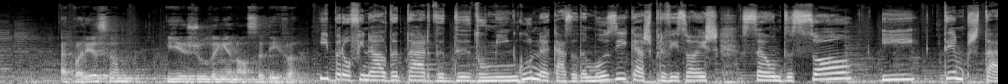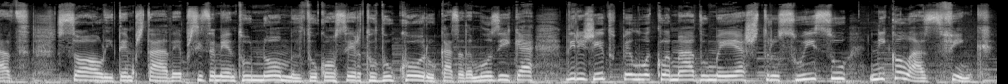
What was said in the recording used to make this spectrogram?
Apareçam e ajudem a nossa diva. E para o final da tarde de domingo, na Casa da Música, as previsões são de sol e tempestade. Sol e Tempestade é precisamente o nome do concerto do coro Casa da Música, dirigido pelo aclamado maestro suíço Nicolas Fink.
